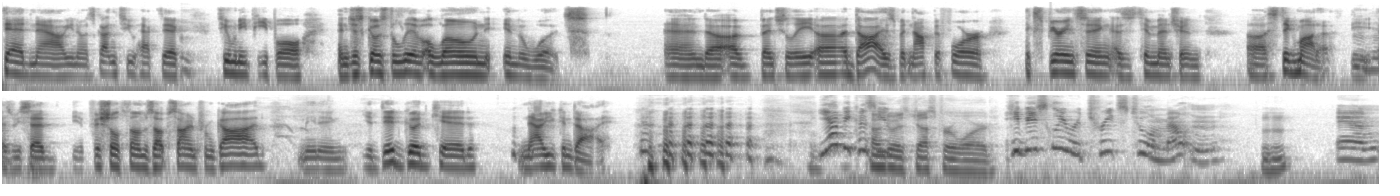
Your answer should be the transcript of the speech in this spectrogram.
dead now. You know, it's gotten too hectic, too many people, and just goes to live alone in the woods, and uh, eventually uh, dies, but not before experiencing, as Tim mentioned, uh, stigmata. The, As we said, the official thumbs up sign from God, meaning you did good, kid. Now you can die. yeah, because Come he to his just reward. he basically retreats to a mountain Mhm. and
